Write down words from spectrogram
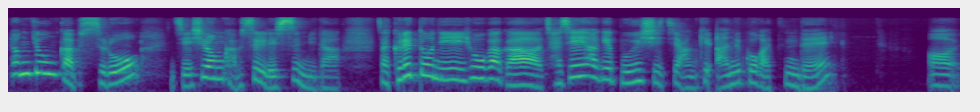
평균값으로 이제 실험값을 냈습니다. 자, 그랬더니 효과가 자세하게 보이시지 않게, 않을 것 같은데, 어,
